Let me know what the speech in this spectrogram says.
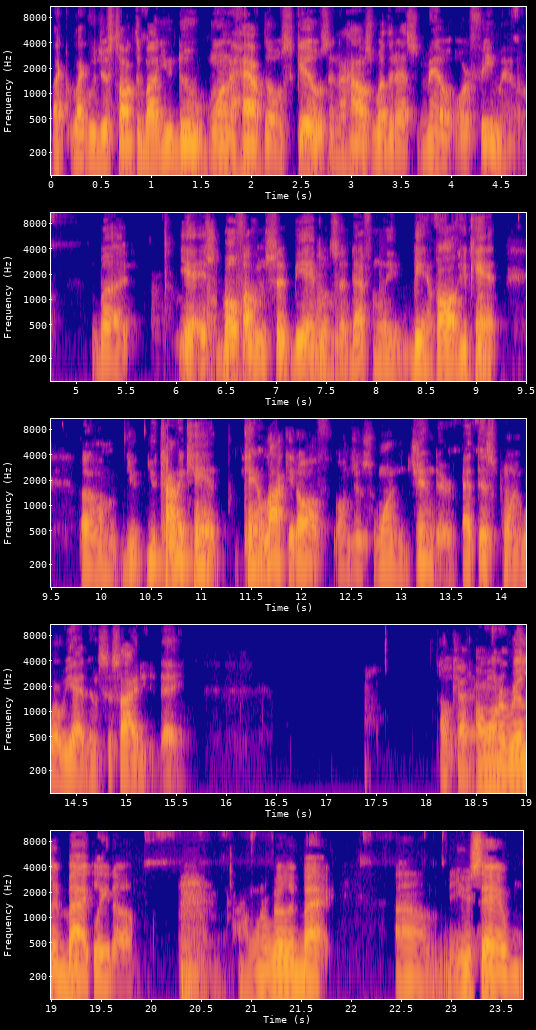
like like we just talked about, you do want to have those skills in the house, whether that's male or female. But yeah, it's both of them should be able to mm-hmm. definitely be involved. You can't um, you you kind of can't can't lock it off on just one gender at this point where we at in society today. Okay. I want to reel it back, Lito. I want to reel it back. Um, you said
